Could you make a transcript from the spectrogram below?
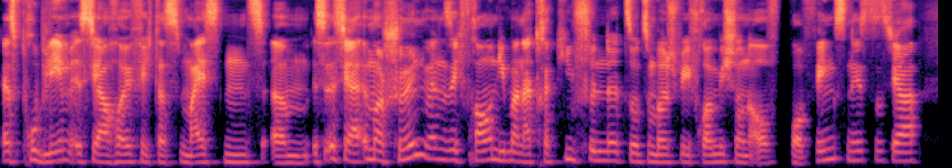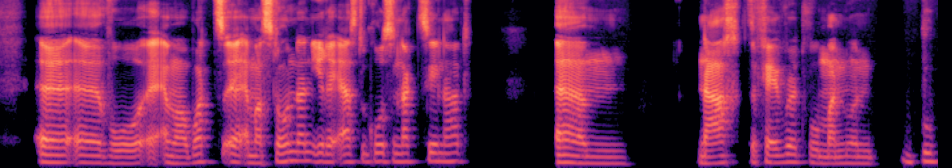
das Problem ist ja häufig, dass meistens, ähm, es ist ja immer schön, wenn sich Frauen, die man attraktiv findet, so zum Beispiel, ich freue mich schon auf Poor Things nächstes Jahr, äh, äh, wo äh, Emma Watts, äh, Emma Stone dann ihre erste große Nacktszene hat. Ähm, nach The Favorite, wo man nur ein Boop,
